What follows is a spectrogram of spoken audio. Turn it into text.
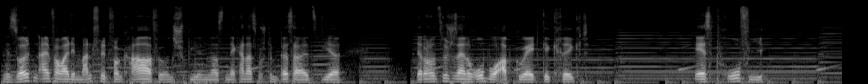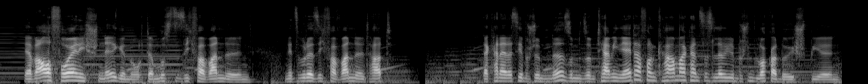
Wir sollten einfach mal den Manfred von Karma für uns spielen lassen. Der kann das bestimmt besser als wir. Der hat doch inzwischen sein Robo-Upgrade gekriegt. Der ist Profi. Der war auch vorher nicht schnell genug. Der musste sich verwandeln. Und jetzt, wo er sich verwandelt hat, da kann er das hier bestimmt, ne? So mit so einem Terminator von Karma kannst du das Level bestimmt locker durchspielen.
